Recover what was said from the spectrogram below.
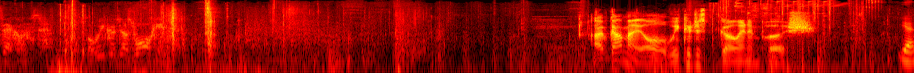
Forty-five seconds. But we could just walk in. I've got my ult. We could just go in and push. Yeah.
